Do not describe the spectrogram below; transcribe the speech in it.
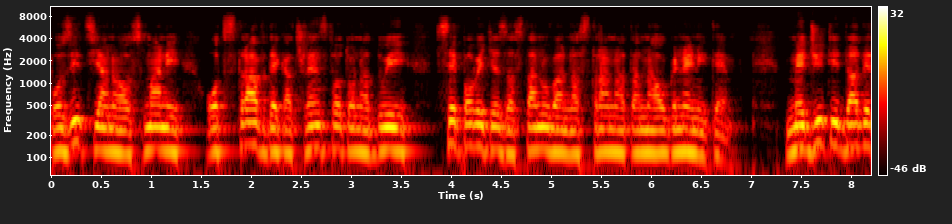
позиција на Османи од страв дека членството на ДУИ се повеќе застанува на страната на огнените. Меджити даде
